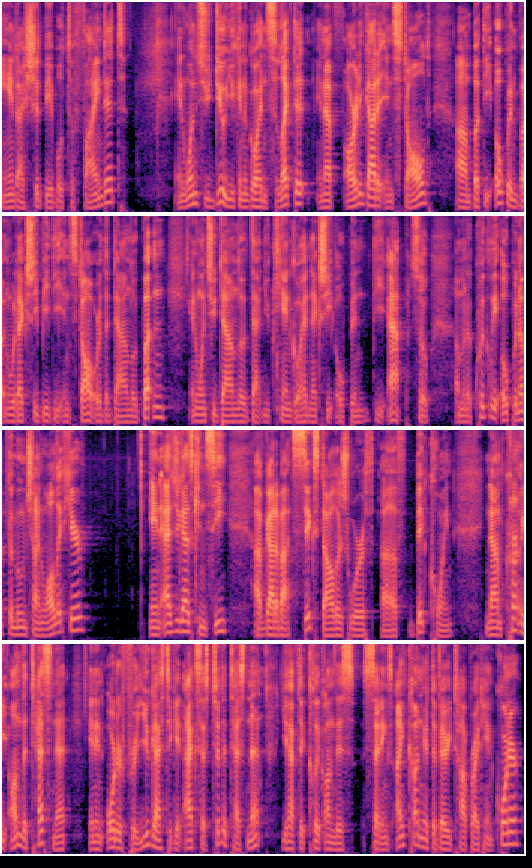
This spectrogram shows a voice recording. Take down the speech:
and I should be able to find it. And once you do, you can go ahead and select it. And I've already got it installed, um, but the open button would actually be the install or the download button. And once you download that, you can go ahead and actually open the app. So I'm gonna quickly open up the Moonshine wallet here. And as you guys can see, I've got about $6 worth of Bitcoin. Now I'm currently on the test net. And in order for you guys to get access to the test net, you have to click on this settings icon here at the very top right hand corner.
